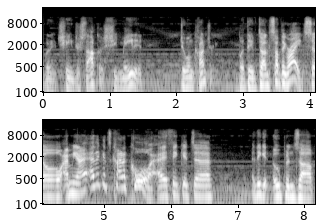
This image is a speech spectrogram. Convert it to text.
we're gonna change your style," because she made it doing country but they've done something right. So I mean, I, I think it's kind of cool. I think it, uh, I think it opens up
